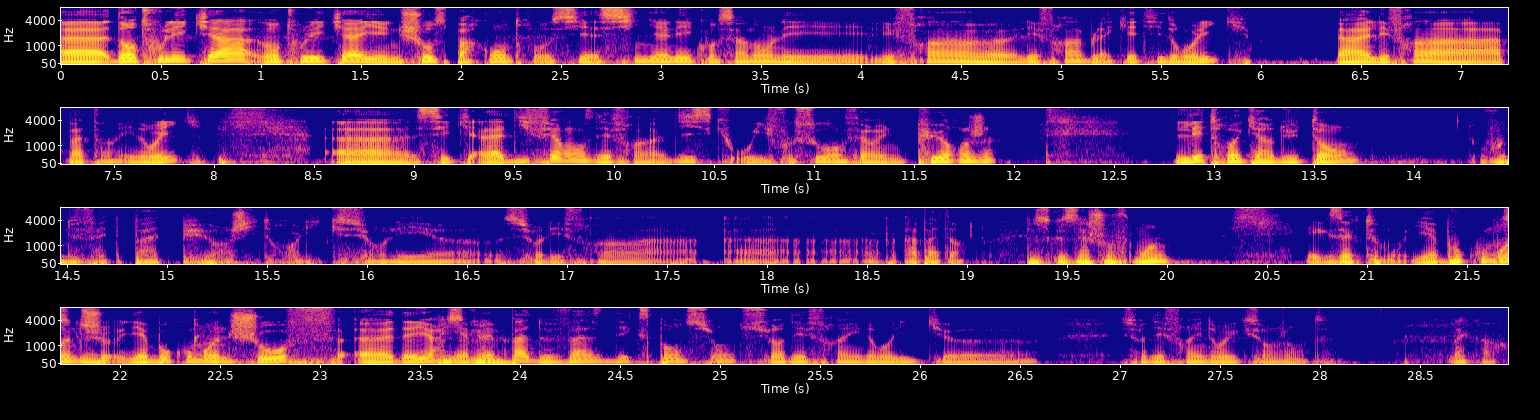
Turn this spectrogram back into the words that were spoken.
Euh, dans tous les cas, dans tous les cas, il y a une chose par contre aussi à signaler concernant les, les freins, euh, les freins à plaquettes hydrauliques, ah, les freins à patins hydrauliques, euh, c'est qu'à la différence des freins à disque où il faut souvent faire une purge, les trois quarts du temps, vous ne faites pas de purge hydraulique sur les euh, sur les freins à, à. Parce que ça chauffe moins. Exactement. Il y a beaucoup Parce moins de que- il y a beaucoup moins de chauffe. Euh, D'ailleurs, il Parce y a que- même pas de vase d'expansion sur des freins hydrauliques euh, sur des freins hydrauliques sur jantes. D'accord.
